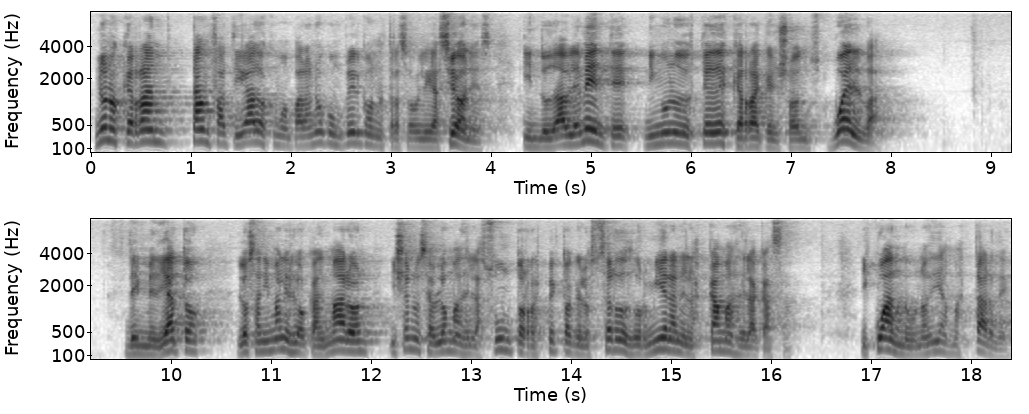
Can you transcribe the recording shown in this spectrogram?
No nos querrán tan fatigados como para no cumplir con nuestras obligaciones. Indudablemente, ninguno de ustedes querrá que Jones vuelva. De inmediato, los animales lo calmaron y ya no se habló más del asunto respecto a que los cerdos durmieran en las camas de la casa. Y cuando, unos días más tarde,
